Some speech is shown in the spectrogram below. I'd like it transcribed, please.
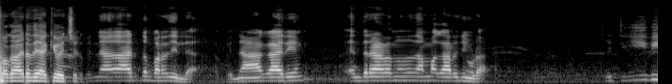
സ്വകാര്യതയാക്കി വെച്ചിരുന്നു. പിന്നെ അത് ആർക്കും പറഞ്ഞില്ല. പിന്നെ ആ കാര്യം എന്തിനാണെന്നത് നമുക്ക് അറിഞ്ഞുകൂടാ ഈ ടി വി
